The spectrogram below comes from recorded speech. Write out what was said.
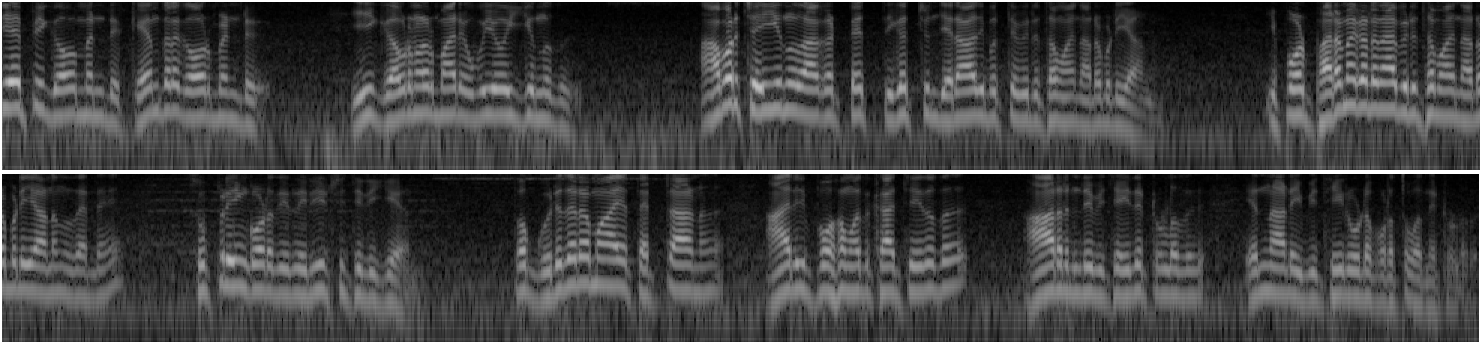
ജെ പി ഗവൺമെന്റ് കേന്ദ്ര ഗവൺമെന്റ് ഈ ഗവർണർമാരെ ഉപയോഗിക്കുന്നത്. അവർ ചെയ്യുന്നതാകട്ടെ തികച്ചും ജനാധിപത്യ വിരുദ്ധമായ നടപടിയാണ്. ഇപ്പോൾ ഭരണഘടനാ വിരുദ്ധമായ നടപടിയാണെന്ന് തന്നെ സുപ്രീം കോടതി നിരീക്ഷിച്ചിരിക്കുകയാണ്. ഇപ്പോൾ ഗുരുതരമായ തെറ്റാണ് ആരിഫ് മുഹമ്മദ് ഖാൻ ചെയ്തത്? ആർ എൻ രവി ചെയ്തിട്ടുള്ളത്? എന്നാണ് ഈ വിധിയിലൂടെ പുറത്തു വന്നിട്ടുള്ളത്.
